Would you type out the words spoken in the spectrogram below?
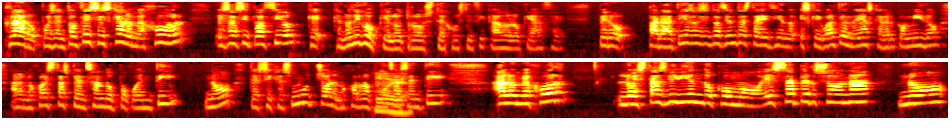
Claro, pues entonces es que a lo mejor esa situación, que, que no digo que el otro esté justificado lo que hace, pero para ti esa situación te está diciendo, es que igual tendrías que haber comido, a lo mejor estás pensando poco en ti, ¿no? Te exiges mucho, a lo mejor no piensas en ti, a lo mejor lo estás viviendo como esa persona no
